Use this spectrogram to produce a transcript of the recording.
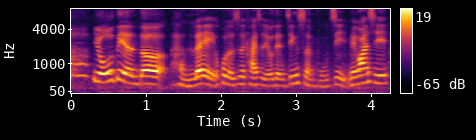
有点的很累，或者是开始有点精神不济。没关系，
